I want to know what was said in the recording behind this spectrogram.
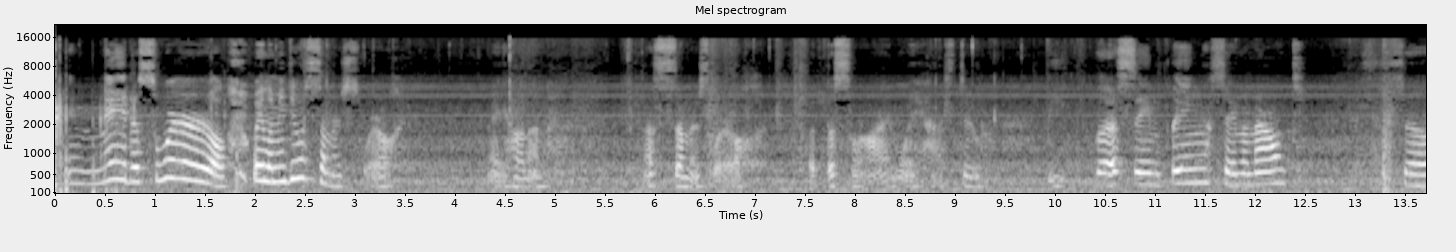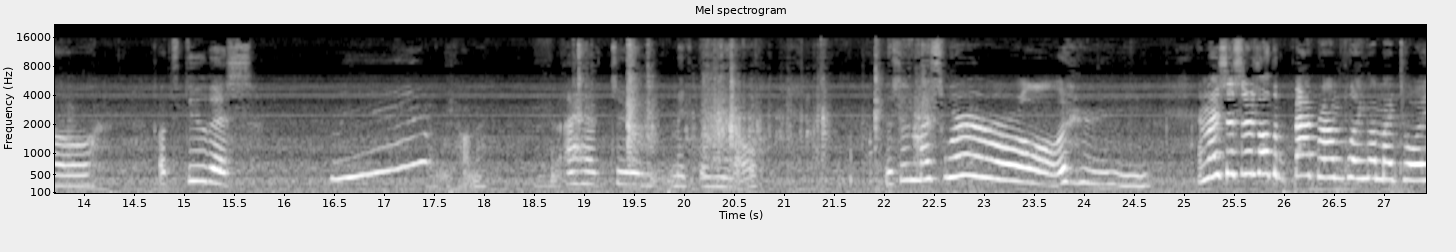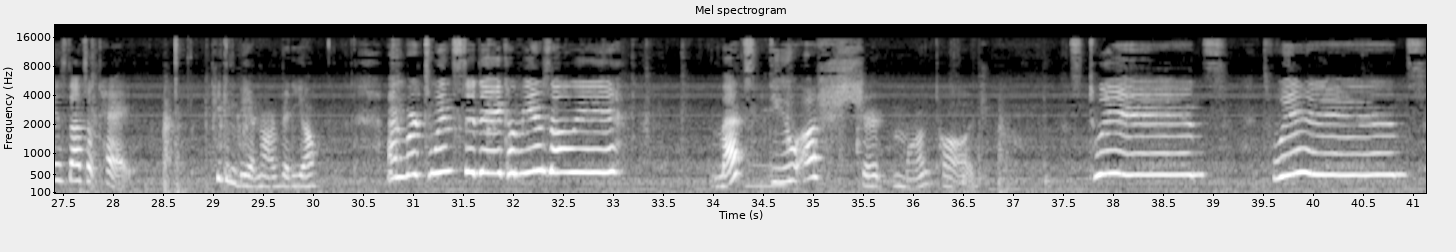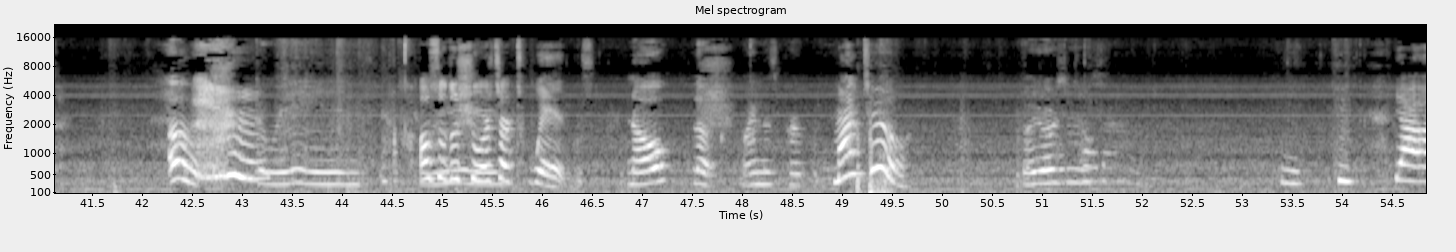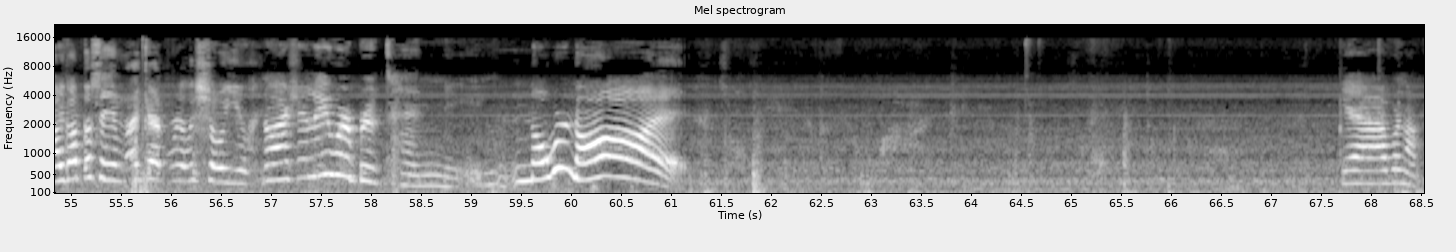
It made a swirl. Wait, let me do a summer swirl. Wait, hold on. A summer swirl. But the slime wait, has to be the same thing, same amount. So let's do this. Wait, hold on. And I have to make the needle. This is my swirl. and my sister's on the background playing on my toys. That's okay. She can be in our video. And we're twins today. Come here, Zoe. Let's do a shirt montage. It's twins! Twins! Oh, twins. Also, the shorts are twins. No, look, mine is purple. Mine too. So yours is. Yeah, I got the same. I can't really show you. No, actually, we're pretending. No, we're not. Yeah, we're not.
